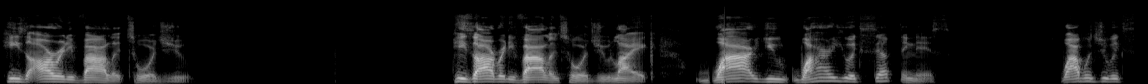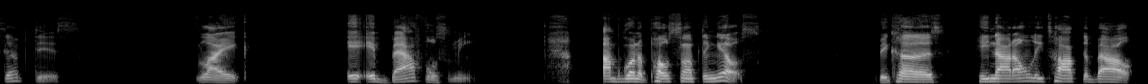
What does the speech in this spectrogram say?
he's already violent towards you. He's already violent towards you. Like, why are you why are you accepting this? Why would you accept this? Like, it, it baffles me I'm going to post something else because he not only talked about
